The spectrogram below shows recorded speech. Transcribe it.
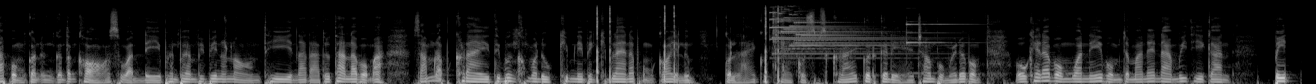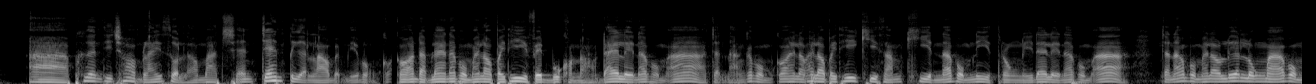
รับผมก่อนอื่นก็ต้องขอสวัสดีเพื่อนๆพี่ๆน้องๆที่น่ารักทุกท่านนะผมอะสำหรับใครที่เพิ่งเข้ามาดูคลิปนี้เป็นคลิปแรกนะผมก็อย่าลืมกดไลค์กดแชร์กด subscribe กดกระดิ่งให้ช่องผมไว้ด้วยผมโอเคนะผมวันนี้ผมจะมาแนะนำวิธีการปิด เพื่อนที่ชอบไลฟ์สดแล้วมาแจ้งแจ้งเตือนเราแบบนี้ผมก็อันดับแรกนะผมให้เราไปที่ Facebook ของเราได้เลยนะผมอ่าจากนั้นก็ผมก็ให้เราให้เราไปที่ขีดสามขีดนะผมนี่ตรงนี้ได้เลยนะผมอ่าจากนั้นผมให้เราเลื่อนลงมาผม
